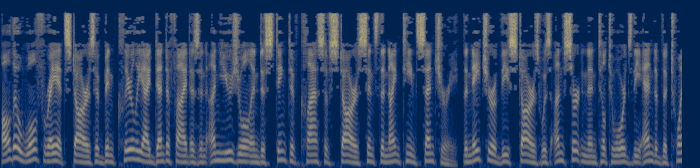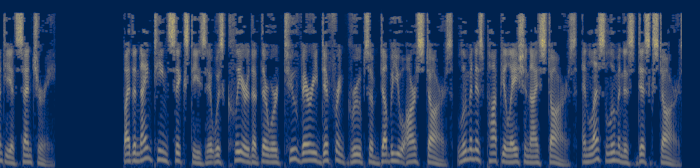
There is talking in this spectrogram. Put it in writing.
Although Wolf-Rayet stars have been clearly identified as an unusual and distinctive class of stars since the 19th century, the nature of these stars was uncertain until towards the end of the 20th century. By the 1960s it was clear that there were two very different groups of WR stars, luminous population I stars, and less luminous disk stars.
